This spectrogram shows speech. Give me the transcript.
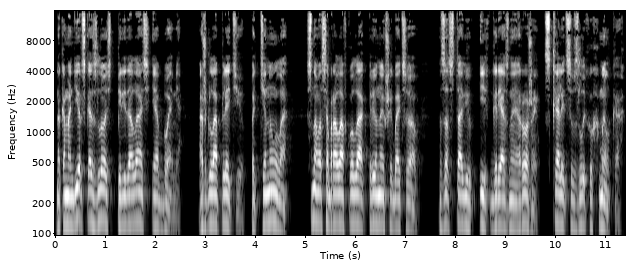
Но командирская злость передалась и обоими. Ожгла плетью, подтянула, снова собрала в кулак приунывших бойцов, заставив их грязные рожи скалиться в злых ухмылках.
